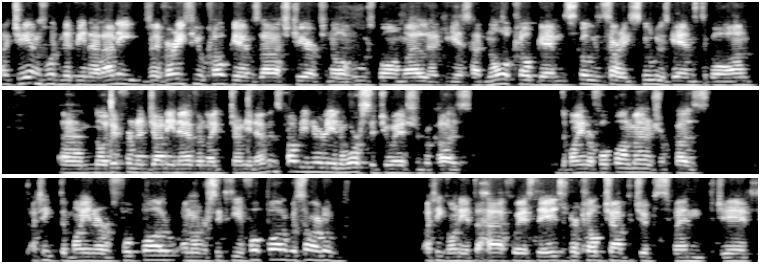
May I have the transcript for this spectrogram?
like James wouldn't have been at any very few club games last year to know who's going well. Like he has had no club games, school sorry, schools games to go on. Um, no different than Johnny Nevin. Like Johnny Nevin's probably nearly in a worse situation because the minor football manager because I think the minor football and under 16 football was sort of I think only at the halfway stage of their club championships when the Jade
